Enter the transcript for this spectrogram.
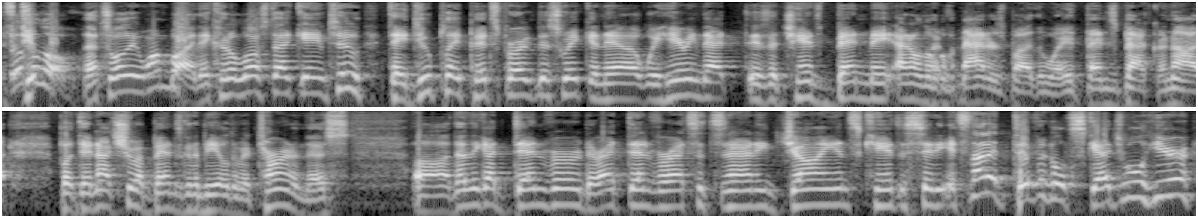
Field goal. That's all they won by. They could have lost that game too. They do play Pittsburgh this week, and uh, we're hearing that there's a chance Ben may. I don't know if it matters, by the way, if Ben's back or not. But they're not sure if Ben's going to be able to return in this. Uh, then they got Denver. They're at Denver, at Cincinnati, Giants, Kansas City. It's not a difficult schedule here,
